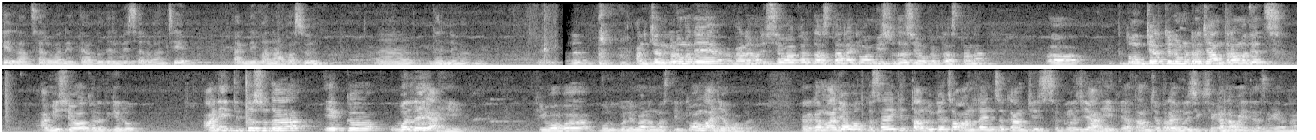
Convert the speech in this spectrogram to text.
केला सर्वांनी त्याबद्दल मी सर्वांचे अगदी मनापासून धन्यवाद म्हणते. आणि चंदगडमध्ये मॅडमांनी सेवा करत असताना किंवा मी सुद्धा सेवा करत असताना दोन चार किलोमीटरच्या अंतरामध्येच आम्ही सेवा करत गेलो. आणि तिथं सुद्धा एक वलय आहे की बाबा बुलबुले मॅडम असतील किंवा माझ्याबाबत. कारण का माझ्याबाबत कसं आहे की तालुक्याचं ऑनलाईनचं कामचे सगळं जे आहे ते आता आमच्या प्रायमरी शिक्षकांना माहिती आहे सगळ्यांना.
